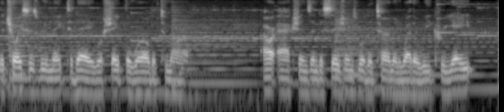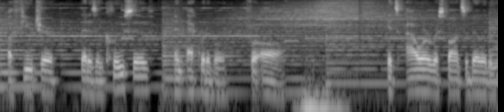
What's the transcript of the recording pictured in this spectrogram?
The choices we make today will shape the world of tomorrow. Our actions and decisions will determine whether we create a future that is inclusive and equitable for all. It's our responsibility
